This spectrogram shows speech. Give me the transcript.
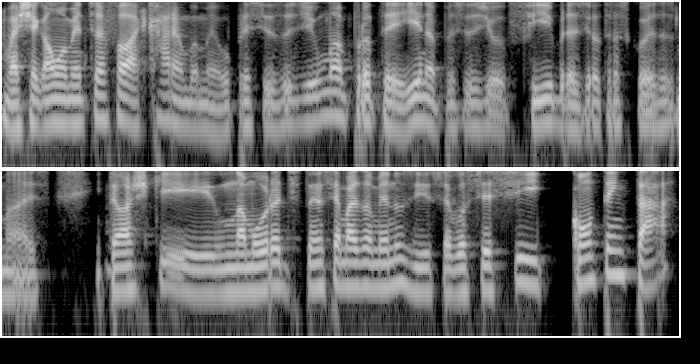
Vai chegar um momento que você vai falar: caramba, meu, eu preciso de uma proteína, preciso de fibras e outras coisas mais. Então, acho que um namoro à distância é mais ou menos isso: é você se contentar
